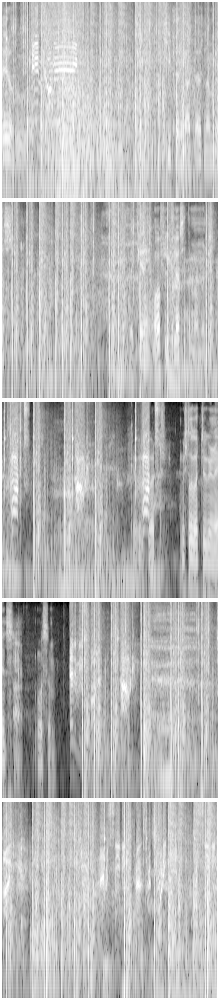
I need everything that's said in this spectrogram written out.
little. Ooh, Incoming! keep thinning out those numbers. They're getting awfully close at the moment. Okay, we got. We still got two grenades. Awesome. Enemy spotted. Howdy. I hear you. What do we get? Receiving reporting in. Receiving.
